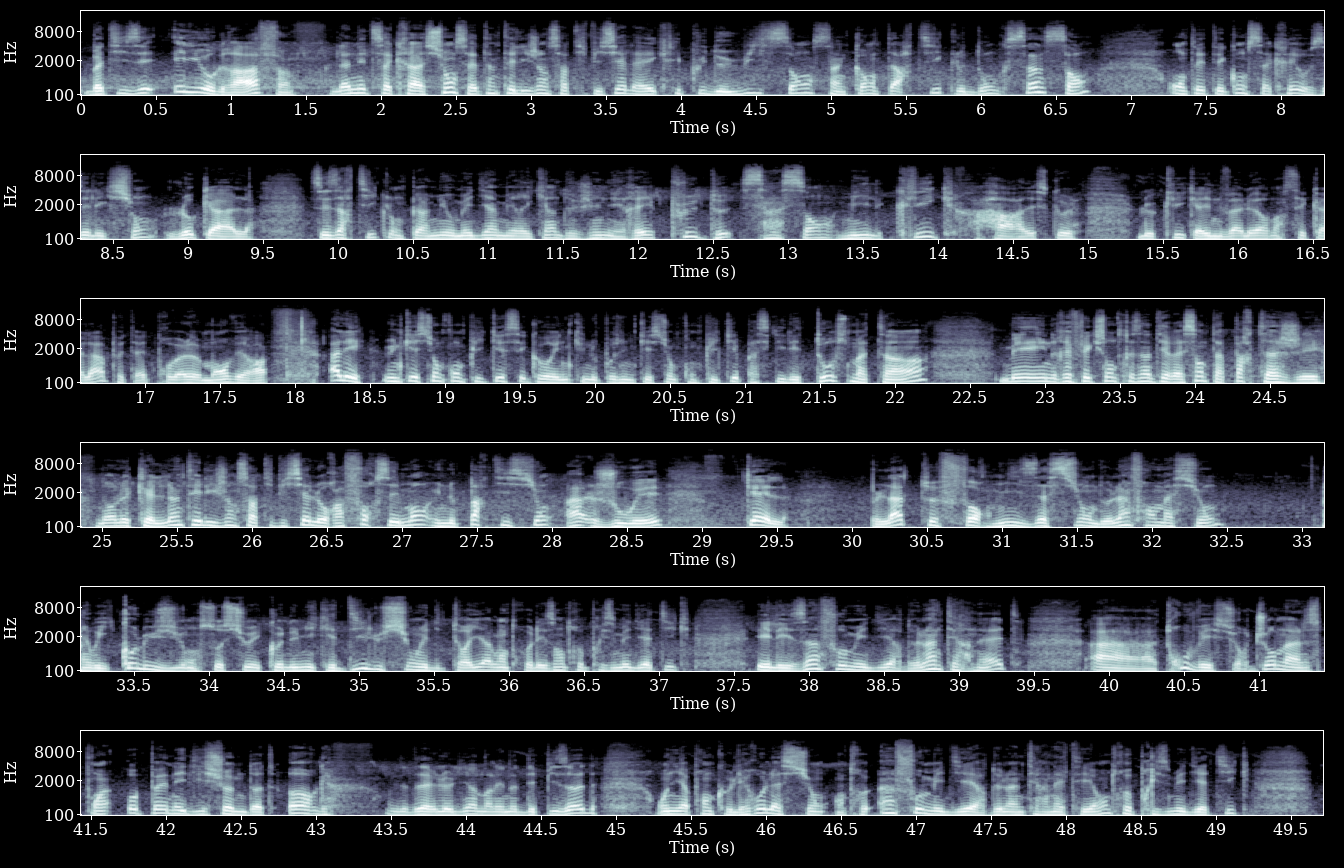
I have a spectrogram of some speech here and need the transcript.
baptisé Héliographe. L'année de sa création, cette intelligence artificielle a écrit plus de 850 articles, donc 500 ont été consacrés aux élections locales. Ces articles ont permis aux médias américains de générer plus de 500 000 clics. Ah, est-ce que le clic a une valeur dans ces cas-là? Peut-être, probablement, on verra. Allez, une question compliquée, c'est Corinne qui nous pose une question compliquée parce qu'il est tôt ce matin, mais une réflexion très intéressante à partager dans laquelle l'intelligence artificielle aura forcément une partition à jouer. Quelle? Plateformisation de l'information ah oui, collusion socio-économique et dilution éditoriale entre les entreprises médiatiques et les infomédiaires de l'Internet, à trouver sur journals.openedition.org. Vous avez le lien dans les notes d'épisode. On y apprend que les relations entre infomédiaires de l'Internet et entreprises médiatiques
